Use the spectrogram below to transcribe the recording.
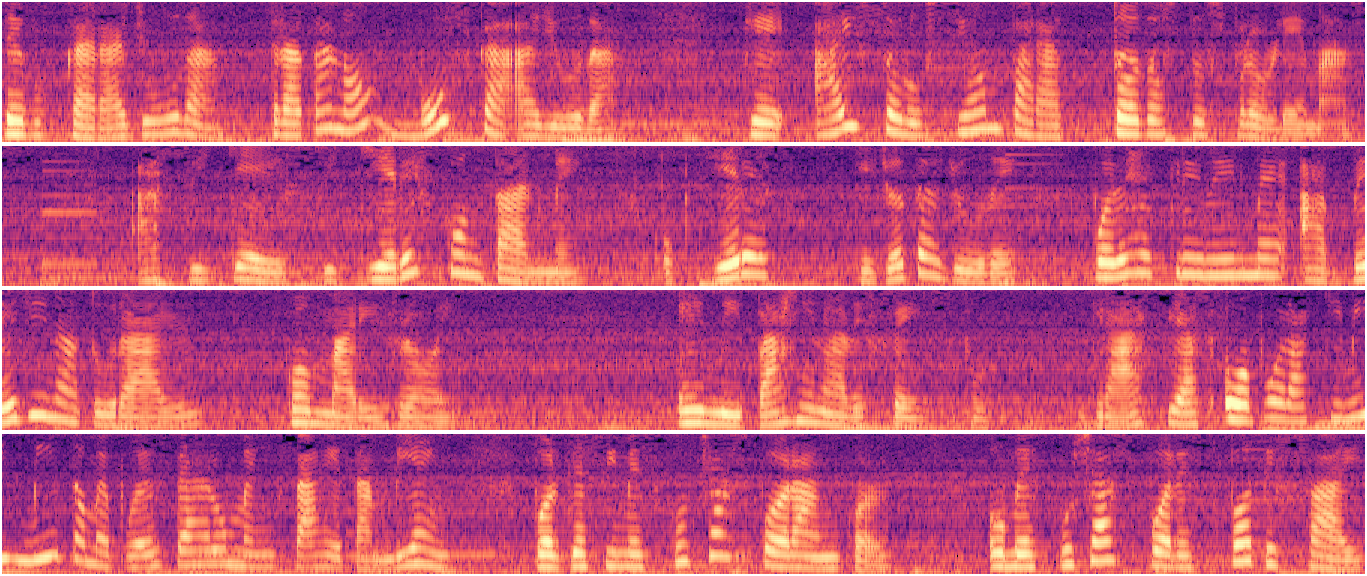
de buscar ayuda. Trata no, busca ayuda que hay solución para todos tus problemas. Así que si quieres contarme o quieres que yo te ayude, puedes escribirme a Belly Natural con Mary Roy en mi página de Facebook. Gracias. O por aquí mismito me puedes dejar un mensaje también, porque si me escuchas por Anchor o me escuchas por Spotify,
